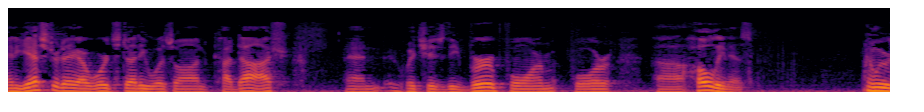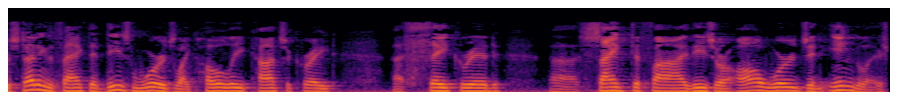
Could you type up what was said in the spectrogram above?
And yesterday our word study was on kadash, and which is the verb form for uh, holiness. And we were studying the fact that these words like holy, consecrate, uh, sacred, uh, sanctify, these are all words in English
